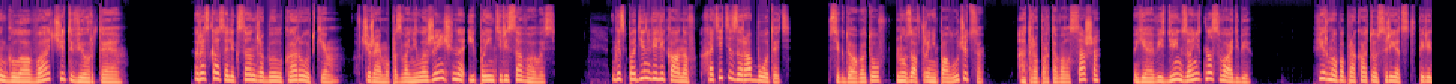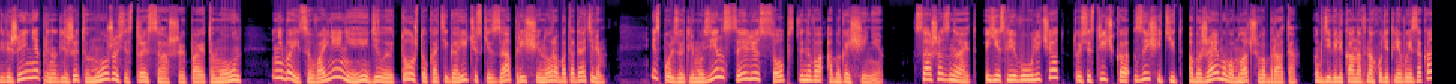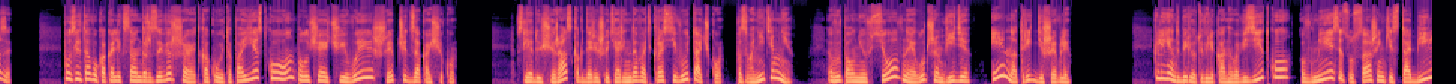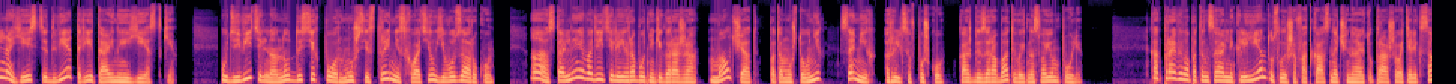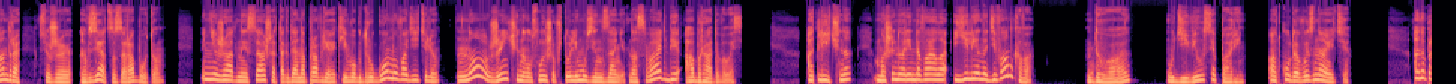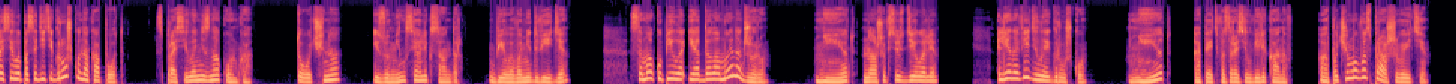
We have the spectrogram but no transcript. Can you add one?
Глава четвертая. Рассказ Александра был коротким. Вчера ему позвонила женщина и поинтересовалась. «Господин Великанов, хотите заработать?» «Всегда готов, но завтра не получится», — отрапортовал Саша. «Я весь день занят на свадьбе». Фирма по прокату средств передвижения принадлежит мужу сестры Саши, поэтому он не боится увольнения и делает то, что категорически запрещено работодателем использует лимузин с целью собственного обогащения. Саша знает, если его уличат, то сестричка защитит обожаемого младшего брата. Где Великанов находит левые заказы? После того, как Александр завершает какую-то поездку, он получает чаевые, шепчет заказчику. В следующий раз, когда решите арендовать красивую тачку, позвоните мне. Выполню все в наилучшем виде и на треть дешевле. Клиент берет у Великанова визитку. В месяц у Сашеньки стабильно есть две-три тайные ездки. Удивительно, но до сих пор муж сестры не схватил его за руку. А остальные водители и работники гаража молчат, потому что у них самих рыльца в пушку. Каждый зарабатывает на своем поле. Как правило, потенциальный клиент, услышав отказ, начинает упрашивать Александра все же взяться за работу. Нежадный Саша тогда направляет его к другому водителю, но женщина, услышав, что лимузин занят на свадьбе, обрадовалась. «Отлично. Машину арендовала Елена Диванкова?» «Да», — удивился парень. «Откуда вы знаете?» «Она просила посадить игрушку на капот?» — спросила незнакомка. «Точно», — изумился Александр. «Белого медведя». «Сама купила и отдала менеджеру?» «Нет, наши все сделали». «Лена видела игрушку?» «Нет», опять возразил Великанов. «А почему вы спрашиваете?»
